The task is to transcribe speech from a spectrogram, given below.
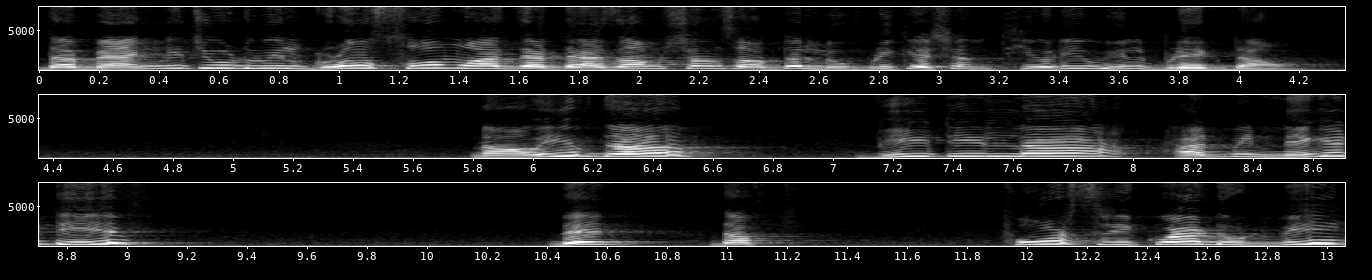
the magnitude will grow so much that the assumptions of the lubrication theory will break down. Now if the V tilde had been negative then the force required would be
